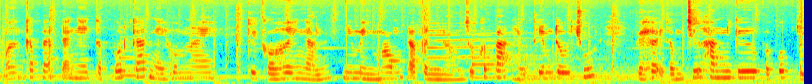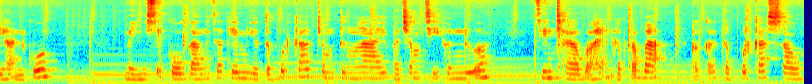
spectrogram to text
Cảm ơn các bạn đã nghe tập podcast ngày hôm nay. Tuy có hơi ngắn, nhưng mình mong đã phần nào giúp các bạn hiểu thêm đôi chút về hệ thống chữ Hangul và quốc kỳ Hàn Quốc. Mình sẽ cố gắng ra thêm nhiều tập podcast trong tương lai và chăm chỉ hơn nữa. Xin chào và hẹn gặp các bạn ở các tập podcast sau.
